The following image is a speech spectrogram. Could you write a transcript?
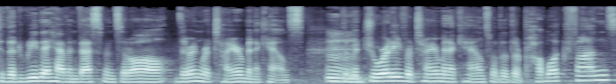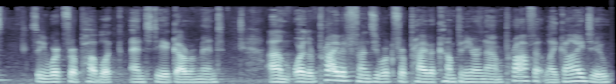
to the degree they have investments at all, they're in retirement accounts. Mm. The majority of retirement accounts, whether they're public funds so you work for a public entity, a government, um, or they're private funds, you work for a private company or a nonprofit like I do.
